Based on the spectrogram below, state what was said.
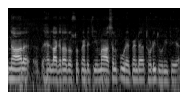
ਨਾਲ ਲੱਗਦਾ ਦੋਸਤੋ ਪਿੰਡ ਚੀਮਾ ਅਸਲ ਭੂਰੇ ਪਿੰਡ ਥੋੜੀ ਦੂਰੀ ਤੇ ਆ।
